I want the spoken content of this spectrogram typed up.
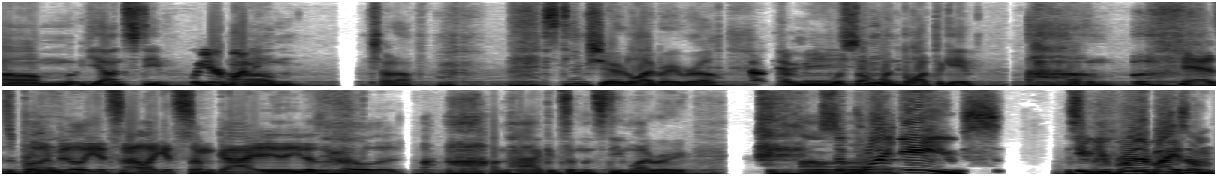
um yeah on Steam with your money. Um, shut up. Steam shared library, bro. I mean, Well, someone bought the game. Um, yeah, it's brother and- Billy. It's not like it's some guy that he doesn't know that. I'm hacking someone's Steam library. Uh, Support games if your brother buys them.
